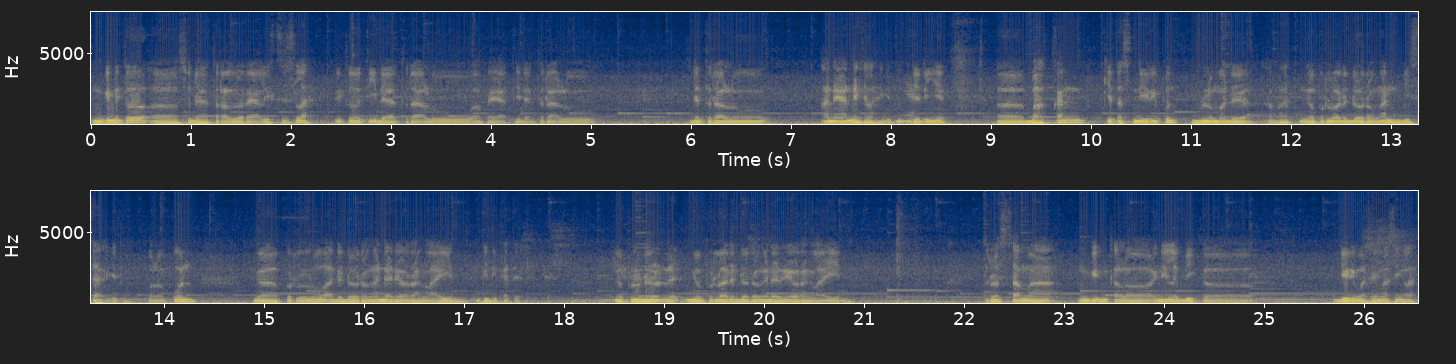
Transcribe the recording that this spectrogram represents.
Mungkin itu uh, sudah terlalu realistis lah. Itu tidak terlalu apa ya tidak terlalu tidak terlalu aneh-aneh lah gitu yeah. jadinya uh, bahkan kita sendiri pun belum ada apa nggak perlu ada dorongan bisa gitu walaupun nggak perlu ada dorongan dari orang lain nanti dikata nggak perlu nggak perlu ada dorongan dari orang lain terus sama mungkin kalau ini lebih ke diri masing-masing lah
